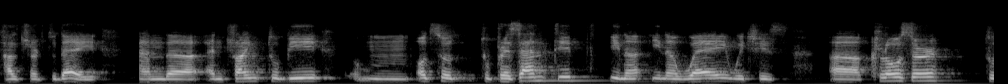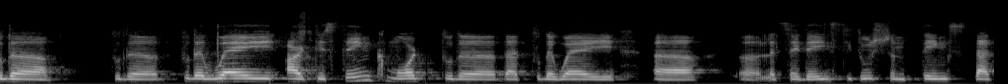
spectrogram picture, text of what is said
culture today and, uh, and trying to be um, also to present it in a, in a way which is uh, closer to the to the to the way artists think, more to the that to the way let's say the institution thinks that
